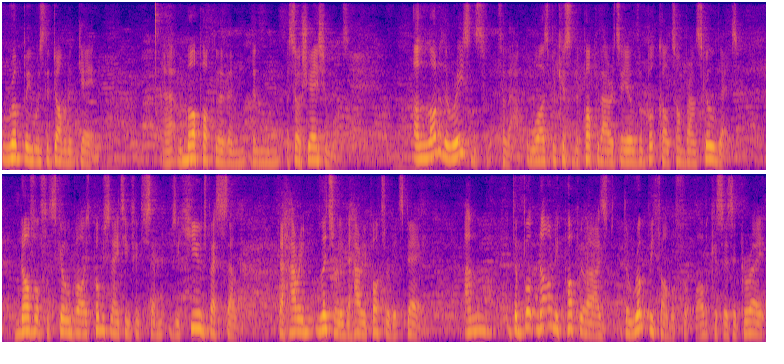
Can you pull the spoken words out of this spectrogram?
rugby was the dominant game, uh, more popular than, than association was. A lot of the reasons for that was because of the popularity of a book called Tom Brown's School Days novel for schoolboys, published in 1857. It was a huge bestseller, the Harry, literally the Harry Potter of its day. And the book not only popularised the rugby form of football, because there's a great,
